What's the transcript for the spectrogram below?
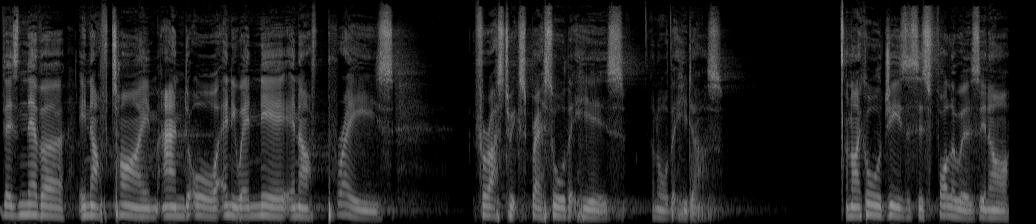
there's never enough time and or anywhere near enough praise for us to express all that he is and all that he does. And like all Jesus' followers in our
